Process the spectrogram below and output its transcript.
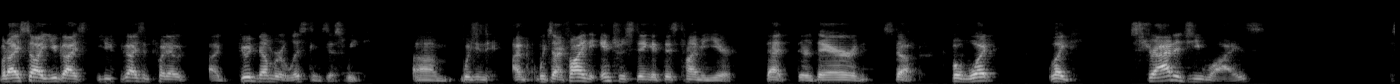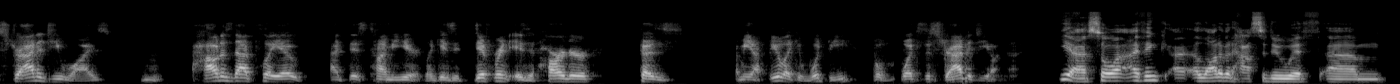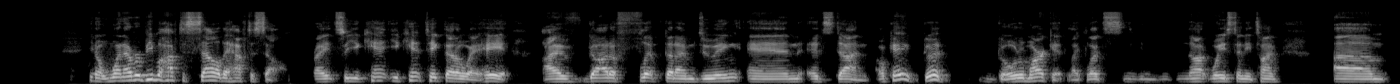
but I saw you guys. You guys have put out a good number of listings this week, um, which is which I find interesting at this time of year that they're there and stuff. But what, like, strategy wise, strategy wise, how does that play out at this time of year? Like, is it different? Is it harder? Because, I mean, I feel like it would be, but what's the strategy on that? Yeah, so I think a lot of it has to do with, um, you know, whenever people have to sell, they have to sell, right? So you can't you can't take that away. Hey, I've got a flip that I'm doing and it's done. Okay, good. Go to market. Like let's not waste any time. Um,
